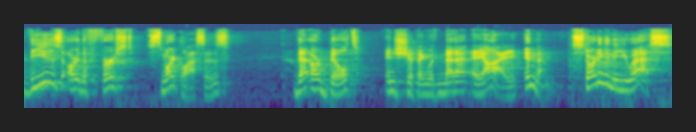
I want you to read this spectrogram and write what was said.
These are the first smart glasses that are built and shipping with Meta AI in them. Starting in the US,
